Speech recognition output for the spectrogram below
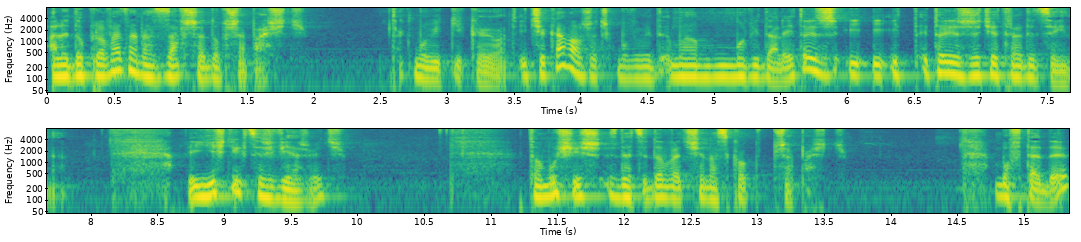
ale doprowadza nas zawsze do przepaści. Tak mówi Kierkegaard. I ciekawa rzecz mówi, mówi dalej, to jest, i, i, i to jest życie tradycyjne. Jeśli chcesz wierzyć, to musisz zdecydować się na skok w przepaść. Bo wtedy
